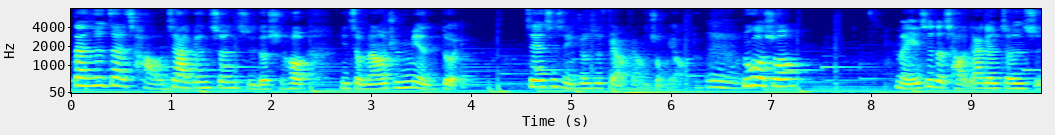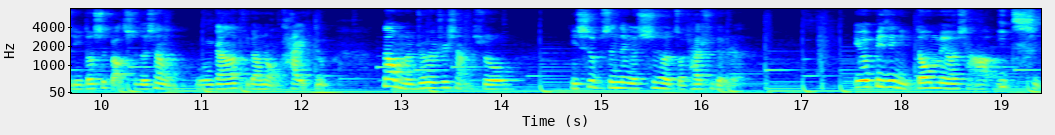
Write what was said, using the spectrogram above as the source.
但是在吵架跟争执的时候，你怎么样去面对这件事情，就是非常非常重要的。嗯如果说每一次的吵架跟争执，你都是保持着像我们刚刚提到那种态度，那我们就会去想说，你是不是那个适合走下去的人？因为毕竟你都没有想要一起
